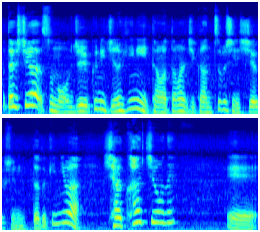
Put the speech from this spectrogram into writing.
私がその19日の日にたまたま時間つぶしに市役所に行った時には、尺八をね、え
